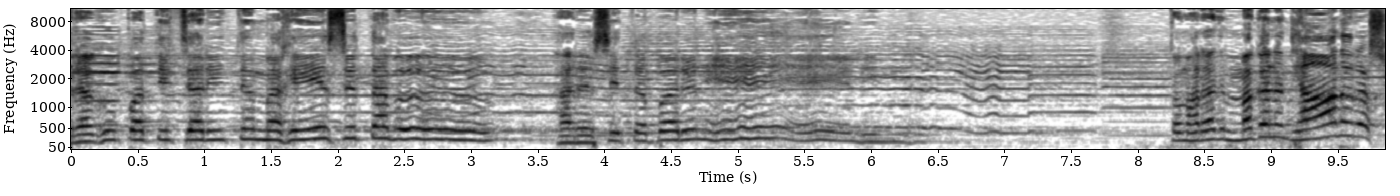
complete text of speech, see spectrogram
रघुपति चरित महेश तब हर्षित बरने तो महाराज, मगन ध्यान रस।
